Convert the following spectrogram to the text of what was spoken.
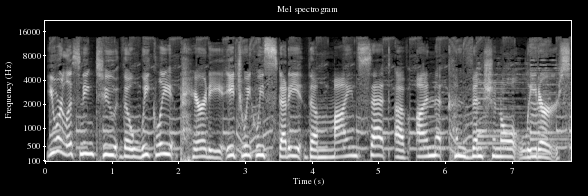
You are listening to the weekly Parady. Each week we study the mindset of unconventional leaders.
